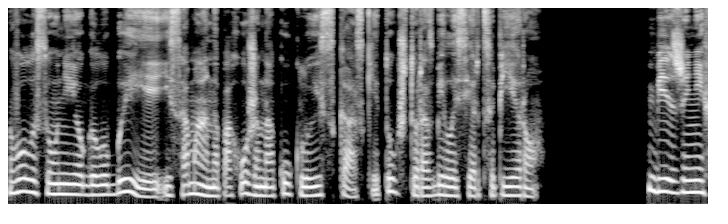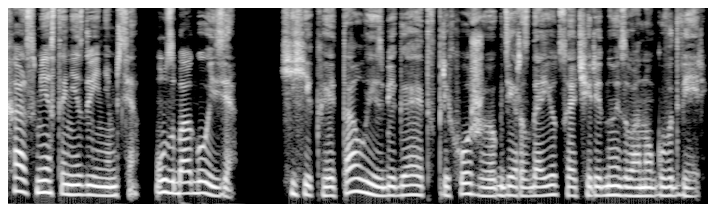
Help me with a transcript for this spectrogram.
Волосы у нее голубые, и сама она похожа на куклу из сказки, ту, что разбила сердце Пьеро. «Без жениха с места не сдвинемся. Узбагойзя!» — хихикает Алла и избегает в прихожую, где раздается очередной звонок в дверь.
